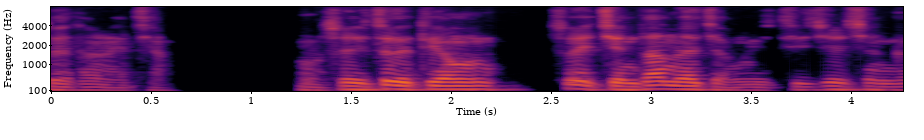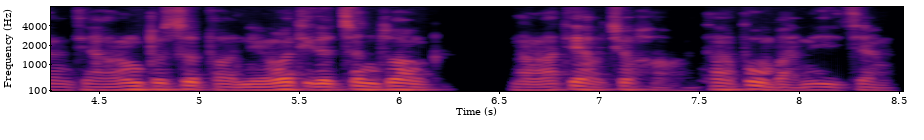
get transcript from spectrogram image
对他来讲。啊，所以这个地方，所以简单来讲，你直接像刚才好像不是把 neurotic 的症状拿掉就好，他不满意这样。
